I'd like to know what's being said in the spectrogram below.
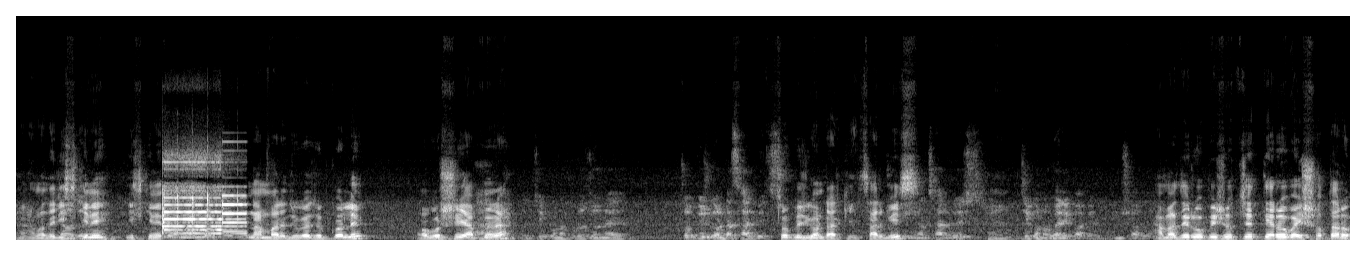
হ্যাঁ আমাদের স্ক্রিনে স্ক্রিনে নাম্বার থাকবে নাম্বারে যোগাযোগ করলে অবশ্যই আপনারা হ্যাঁ, যে কোনো প্রয়োজনে চব্বিশ ঘণ্টা সার্ভিস চব্বিশ ঘণ্টা আর কি সার্ভিস সার্ভিস হ্যাঁ। যে কোনো গাড়ি পাবেন আমাদের অফিস হচ্ছে তেরো বাই সতেরো।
